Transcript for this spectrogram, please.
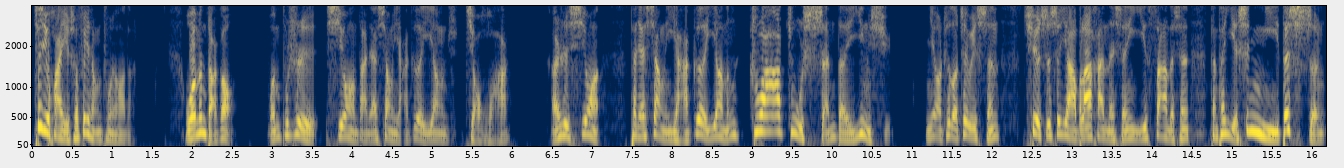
这句话也是非常重要的。我们祷告，我们不是希望大家像雅各一样狡猾，而是希望大家像雅各一样能抓住神的应许。你要知道，这位神确实是亚伯拉罕的神、以撒的神，但他也是你的神。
